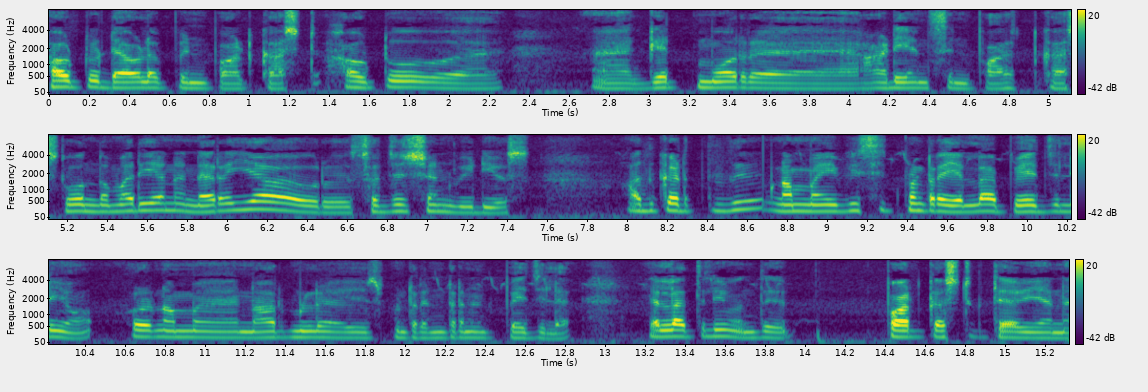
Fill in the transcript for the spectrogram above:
how to develop in podcast how to get more audience in podcast so இந்த மாதிரியான நிறையா ஒரு சஜஷன் வீடியோஸ் அதுக்கு அடுத்தது நம்ம விசிட் பண்ணுற எல்லா பேஜ்லேயும் ஒரு நம்ம நார்மலாக யூஸ் பண்ணுற இன்டர்நெட் பேஜில் எல்லாத்துலேயும் வந்து பாட்காஸ்ட்டுக்கு தேவையான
